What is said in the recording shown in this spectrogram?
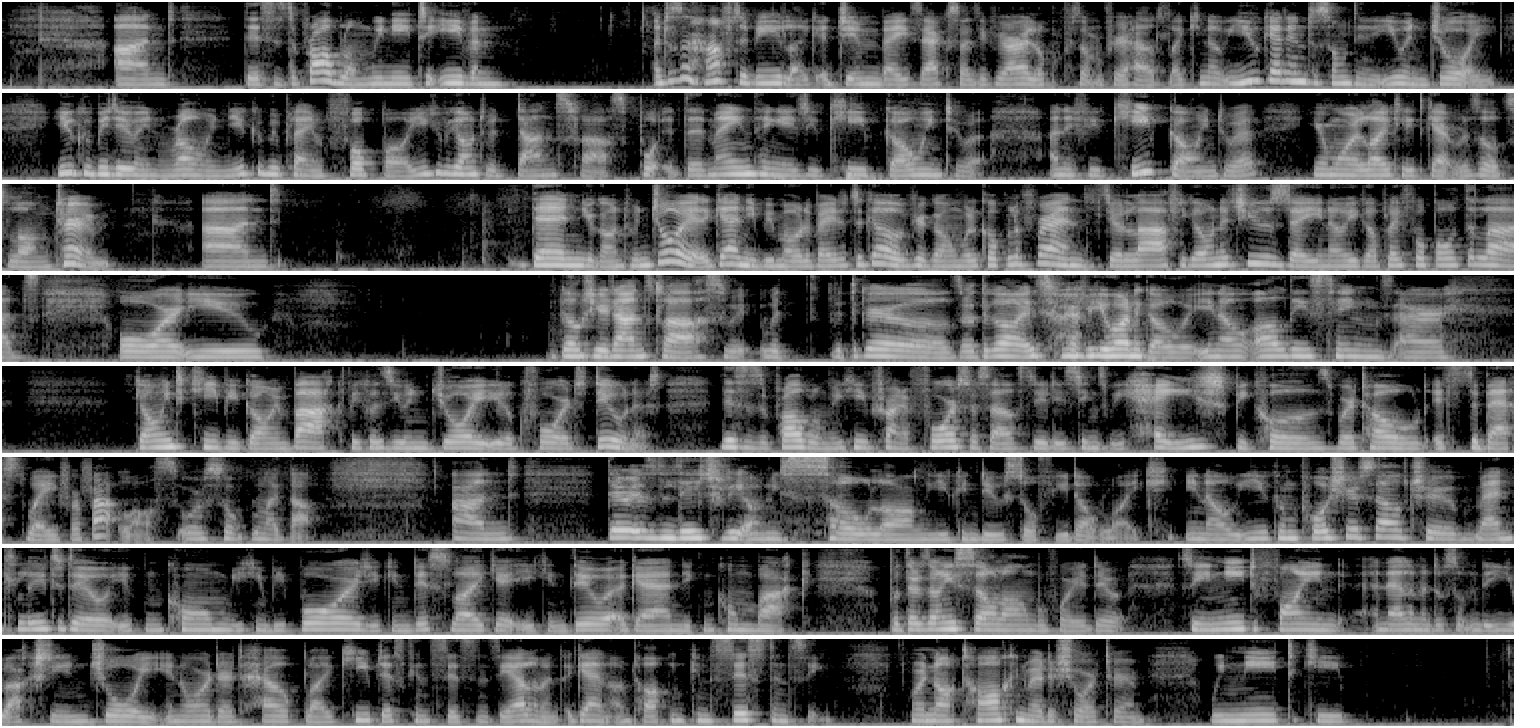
And this is the problem. We need to even it doesn't have to be like a gym based exercise if you are looking for something for your health. Like, you know, you get into something that you enjoy. You could be doing rowing, you could be playing football, you could be going to a dance class, but the main thing is you keep going to it. And if you keep going to it, you're more likely to get results long term. And then you're going to enjoy it. Again, you'd be motivated to go. If you're going with a couple of friends, it's your laugh, you go on a Tuesday, you know, you go play football with the lads. Or you go to your dance class with, with with the girls or the guys, whoever you want to go. You know, all these things are going to keep you going back because you enjoy it, you look forward to doing it. This is a problem. We keep trying to force ourselves to do these things we hate because we're told it's the best way for fat loss or something like that. And there is literally only so long you can do stuff you don't like. You know, you can push yourself through mentally to do it. You can come, you can be bored, you can dislike it, you can do it again, you can come back. But there's only so long before you do it. So you need to find an element of something that you actually enjoy in order to help like keep this consistency element. Again i'm talking consistency. We're not talking about a short term. We need to keep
